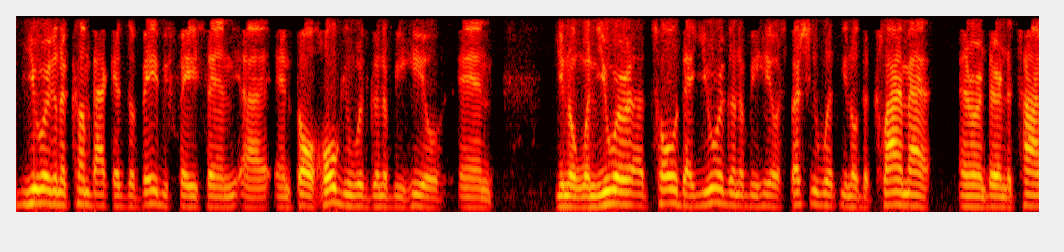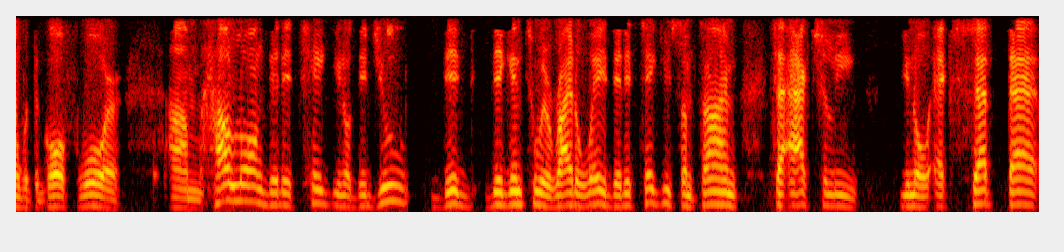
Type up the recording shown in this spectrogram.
you were gonna come back as a babyface, and uh, and thought Hogan was gonna be healed. And you know when you were uh, told that you were gonna be healed, especially with you know the climax during the time with the Gulf War, um, how long did it take? You know, did you dig dig into it right away? Did it take you some time to actually you know accept that?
